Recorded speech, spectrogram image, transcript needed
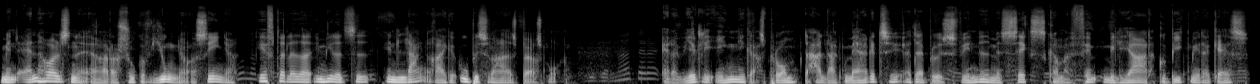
Men anholdelsen af Arashukov junior og senior efterlader imidlertid en lang række ubesvarede spørgsmål. Er der virkelig ingen i Gazprom, der har lagt mærke til, at der er blevet svindlet med 6,5 milliarder kubikmeter gas,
